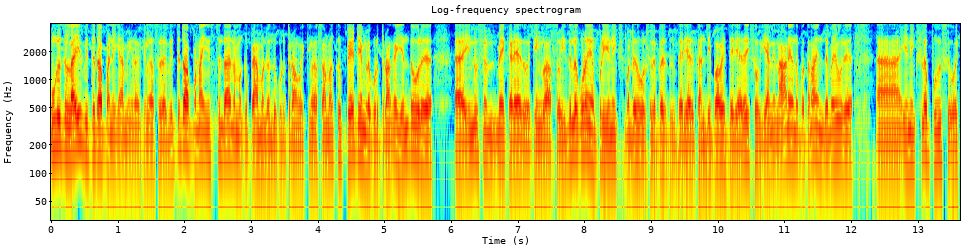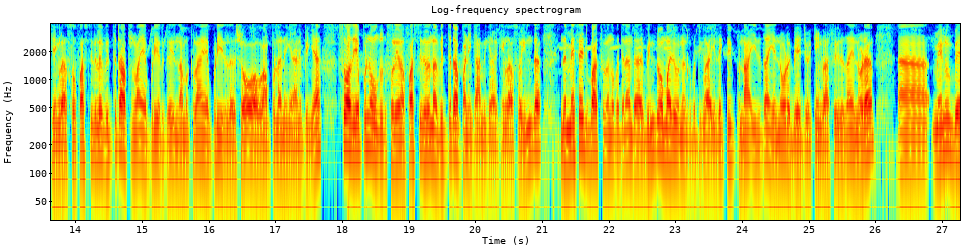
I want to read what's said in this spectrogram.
உங்களுக்கு லைவ் வித்ட்ரா பண்ணி காமிக்கலாம் ஓகேங்களா ஸோ வித்ட்ரா பண்ணால் இன்ஸ்டண்ட்டாக நமக்கு பேமெண்ட் வந்து கொடுத்துருவாங்க ஓகேங்களா ஸோ நமக்கு பேடிஎம்மில் கொடுத்துருவாங்க. எந்த ஒரு இன்வெஸ்ட்மெண்ட்டுமே கிடையாது ஓகேங்களா ஸோ இதில் கூட எப்படி யூனிக்ஸ் பண்ணுறது ஒரு சில பேருக்கு தெரியாது கண்டிப்பாகவே தெரியாது. ஸோ என நானே வந்து பார்த்தோன்னா இந்தமாதிரி ஒரு யூனிக்ஸில் புதுசு ஓகேங்களா ஸோ ஃபஸ்ட் இதில் வித்ட்ரா ஆப்ஷன்லாம் எப்படி இருக்குது நமக்குலாம் எப்படி இதில் ஷோ ஆகும்? அப்படிலாம் நீங்கள் நினைப்பீங்க. ஸோ அது எப்படின்னு உங்களுக்கு சொல்லிடுறேன். ஃபஸ்ட் இதில் நான் வித்ட்ரா பண்ணி காமிக்கிறேன் ஓகேங்களா ஸோ இந்த இந்த மெசேஜ் பாக்ஸில் வந்து பார்த்தீங்கன்னா இந்த விண்டோ மாதிரி ஒன்று இருக்குது பார்த்தீங்களா? இதை கிளிக் பண்ணால் இதுதான் என்னோட பேஜ் ஓகேங்களா ஸோ இதுதான் என்னோட மெனு பே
